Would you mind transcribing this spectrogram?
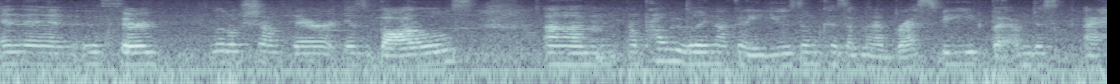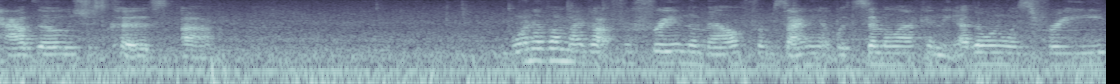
And then the third little shelf there is bottles. Um, I'm probably really not going to use them because I'm going to breastfeed, but I'm just, I have those just because um, one of them I got for free in the mail from signing up with Similac, and the other one was free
